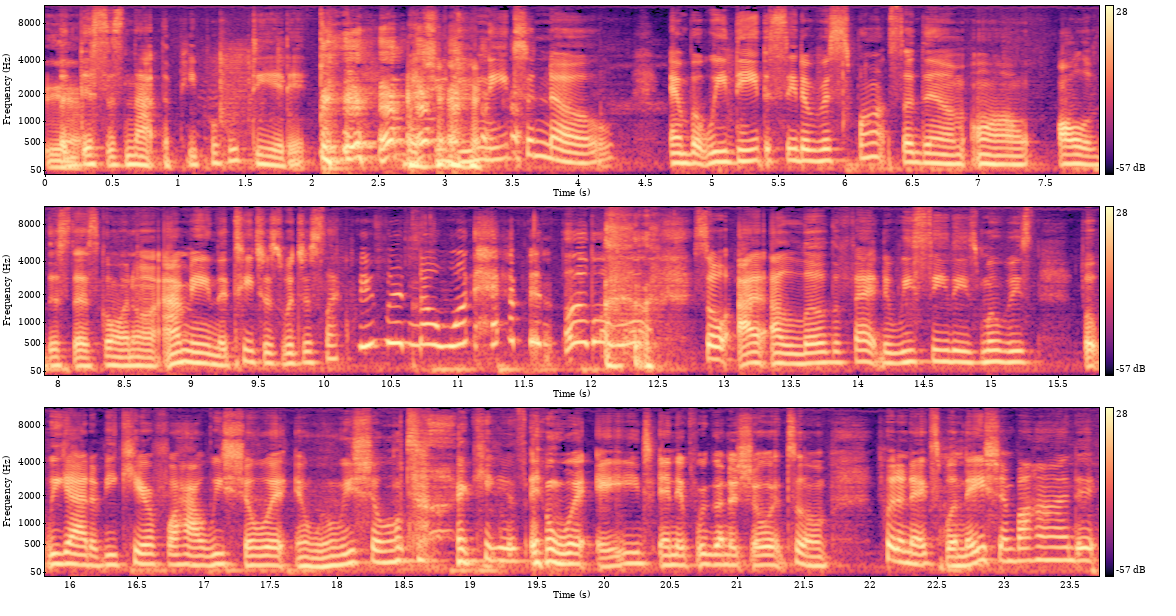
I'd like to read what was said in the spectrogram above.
Yeah. but this is not the people who did it. But you do need to know and but we need to see the response of them on all of this that's going on. I mean the teachers were just like we wouldn't know what happened. Blah, blah, blah. so I, I love the fact that we see these movies but we got to be careful how we show it and when we show them to our kids and what age and if we're going to show it to them put an explanation behind it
